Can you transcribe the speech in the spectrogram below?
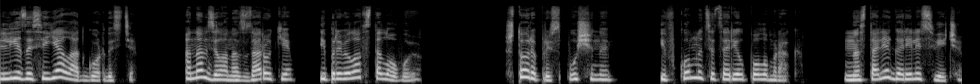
Лиза сияла от гордости. Она взяла нас за руки и провела в столовую. Шторы приспущены, и в комнате царил полумрак. На столе горели свечи.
